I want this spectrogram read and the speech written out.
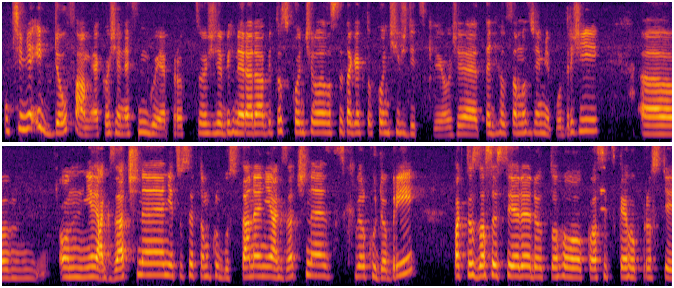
upřímně i doufám, jako, že nefunguje, protože bych nerada, aby to skončilo zase tak, jak to končí vždycky. Jo? Že teď ho samozřejmě podrží, um, on nějak začne, něco se v tom klubu stane, nějak začne, chvilku dobrý, pak to zase sjede do toho klasického prostě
